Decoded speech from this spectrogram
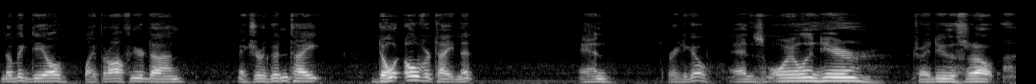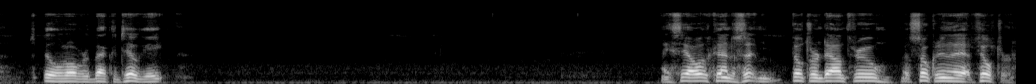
no big deal. Wipe it off when you're done. Make sure it's good and tight. Don't over tighten it. And ready to go. Adding some oil in here. Try to do this without spilling over the back of the tailgate. I see all this kind of sitting, filtering down through, soaking into that filter.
